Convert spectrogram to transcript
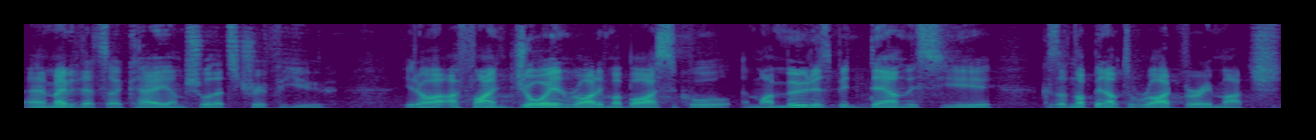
And maybe that's okay, I'm sure that's true for you. You know, I find joy in riding my bicycle, and my mood has been down this year because I've not been able to ride very much.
